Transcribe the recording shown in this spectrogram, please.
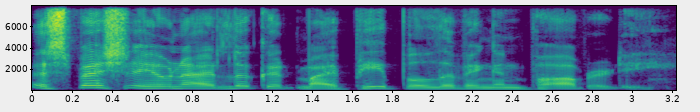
Especially when I look at my people living in poverty.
